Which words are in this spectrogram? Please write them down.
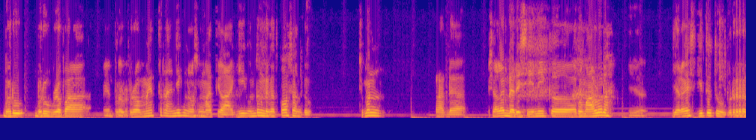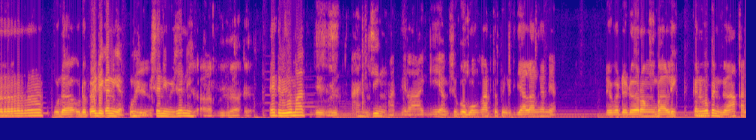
baru baru berapa Meter. baru berapa meter anjing langsung mati lagi untung dekat kosan tuh cuman rada misalnya dari sini ke rumah lu lah Iya. Jaraknya segitu tuh ber udah udah pede kan ya? Iya. wih bisa nih bisa nih. Alhamdulillah ya. eh tiba-tiba mati. Anjing mati lagi. Habis itu gue bongkar tuh pinggir jalan kan ya. Daripada dorong balik kan gue pengen makan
